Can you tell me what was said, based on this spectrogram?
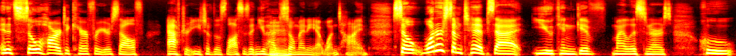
And it's so hard to care for yourself after each of those losses. And you had Mhm. so many at one time. So, what are some tips that you can give my listeners who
